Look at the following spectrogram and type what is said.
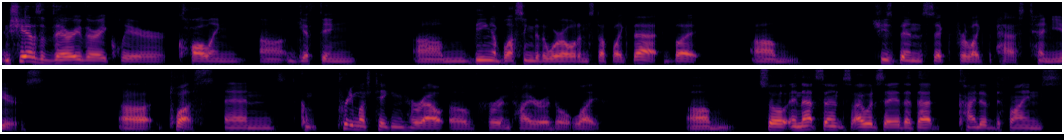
and she has a very very clear calling uh, gifting um, being a blessing to the world and stuff like that. But um, she's been sick for like the past 10 years uh, plus and com- pretty much taking her out of her entire adult life. Um, so in that sense i would say that that kind of defines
